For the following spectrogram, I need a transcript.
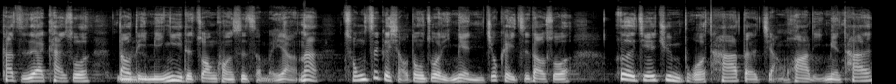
他只是在看说，到底民意的状况是怎么样。那从这个小动作里面，你就可以知道说。二阶俊博他的讲话里面，他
